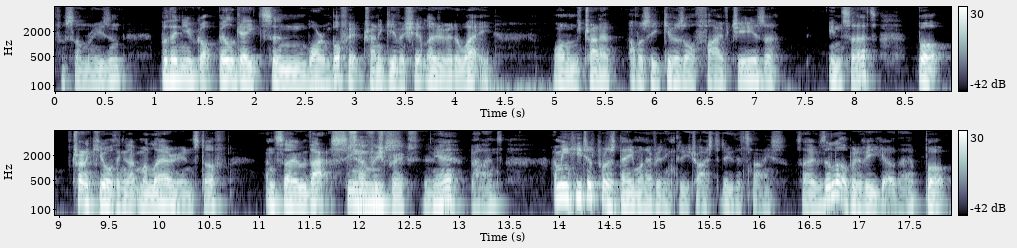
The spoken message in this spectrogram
for some reason. But then you've got Bill Gates and Warren Buffett trying to give a shitload of it away. One of them's trying to obviously give us all 5G as a insert, but trying to cure things like malaria and stuff. And so that seems Selfish pricks, Yeah, balance. I mean, he does put his name on everything that he tries to do. That's nice. So there's a little bit of ego there, but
